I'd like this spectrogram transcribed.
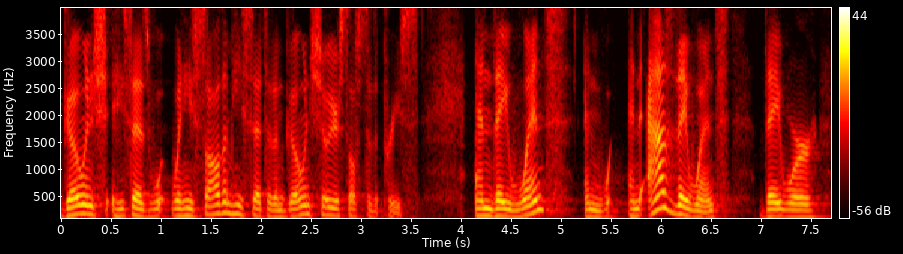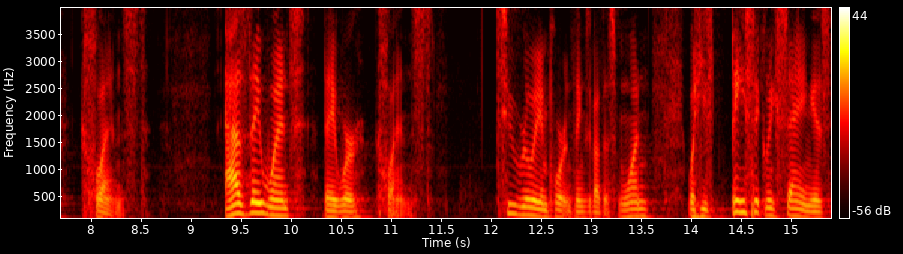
Go and, he says, when he saw them, he said to them, Go and show yourselves to the priests. And they went, and, and as they went, they were cleansed. As they went, they were cleansed. Two really important things about this. One, what he's basically saying is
